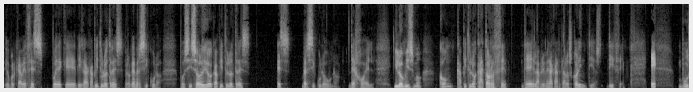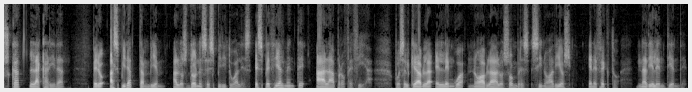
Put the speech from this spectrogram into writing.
Digo porque a veces puede que diga capítulo 3, pero ¿qué versículo? Pues si solo digo capítulo 3, es versículo 1 de Joel. Y lo mismo con capítulo 14 de la primera carta a los Corintios. Dice, buscad la caridad, pero aspirad también a los dones espirituales, especialmente a la profecía, pues el que habla en lengua no habla a los hombres, sino a Dios. En efecto, nadie le entiende.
